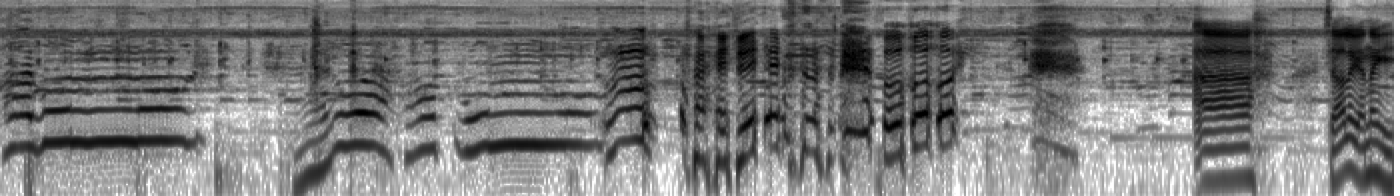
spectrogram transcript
ফাগুন যাব লাগে নেকি?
